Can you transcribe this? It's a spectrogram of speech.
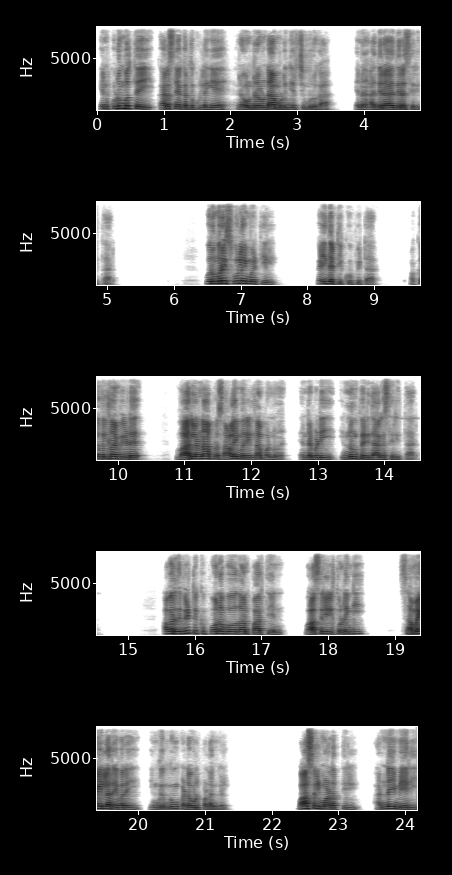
என் குடும்பத்தை கரை சேர்க்கறதுக்குள்ளேயே ரவுண்ட் ரவுண்டா முடிஞ்சிருச்சு முருகா என அதிர அதிர சிரித்தார். ஒரு முறை சூளைமேட்டில் கைதட்டி கூப்பிட்டார். பக்கத்தில் தான் வீடு. வரலன்னா அப்புறம் சாலை மறியல் தான் பண்ணுவேன் என்றபடி இன்னும் பெரிதாக சிரித்தார். அவரது வீட்டுக்கு போனபோதுதான் பார்த்தேன். வாசலில் தொடங்கி சமையலறை வரை எங்கெங்கும் கடவுள் படங்கள். வாசல் மாடத்தில் அன்னை மேரி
